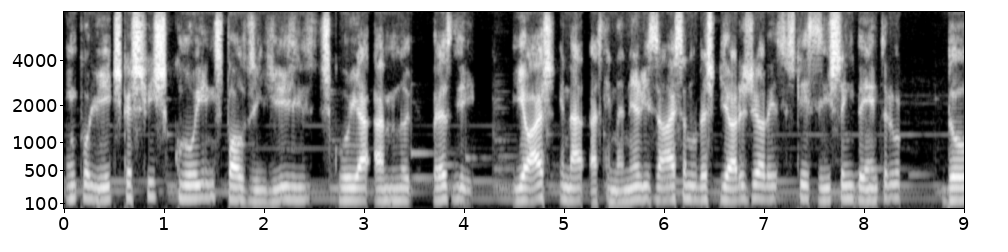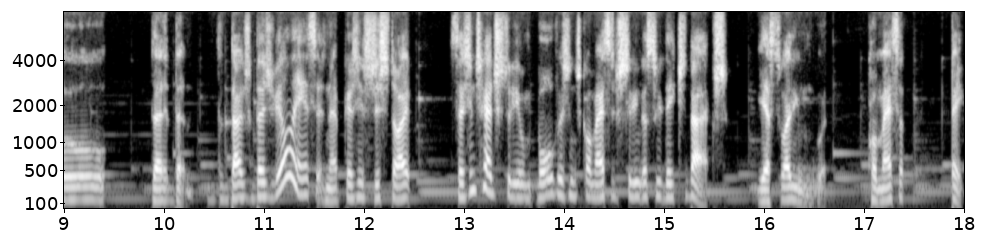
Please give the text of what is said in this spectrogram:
em políticas que excluem os povos indígenas, excluem a, a minoria brasileira. E eu acho que, na, assim, na minha visão, essa é uma das piores violências que existem dentro do, da, da, das, das, violências, né? Porque a gente destrói. Se a gente quer destruir um povo, a gente começa destruindo a sua identidade e a sua língua. Começa. Bem,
